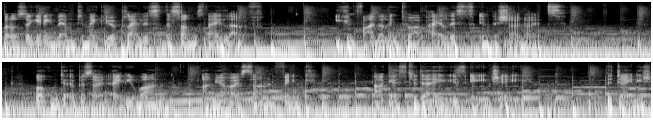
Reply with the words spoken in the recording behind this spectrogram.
but also getting them to make you a playlist of the songs they love. You can find a link to our playlists in the show notes. Welcome to episode 81. I'm your host, Simon Fink. Our guest today is E.G. The Danish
